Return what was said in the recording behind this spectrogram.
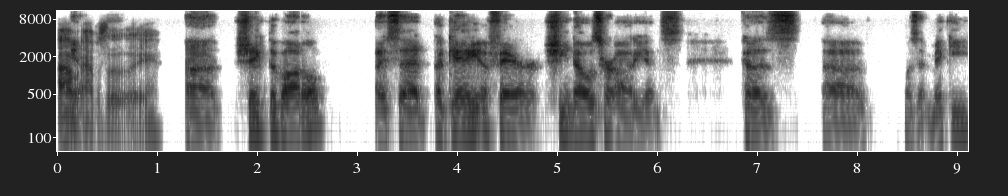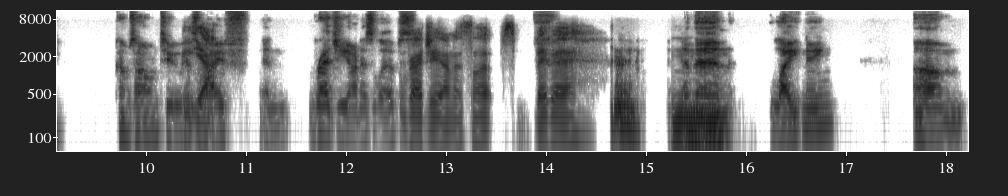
oh, Yeah. absolutely. uh, shake the bottle. I said a gay affair. She knows her audience because uh was it Mickey comes home to his Yeah. wife and Reggie on his lips. Reggie on his lips, baby. And then lightning um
